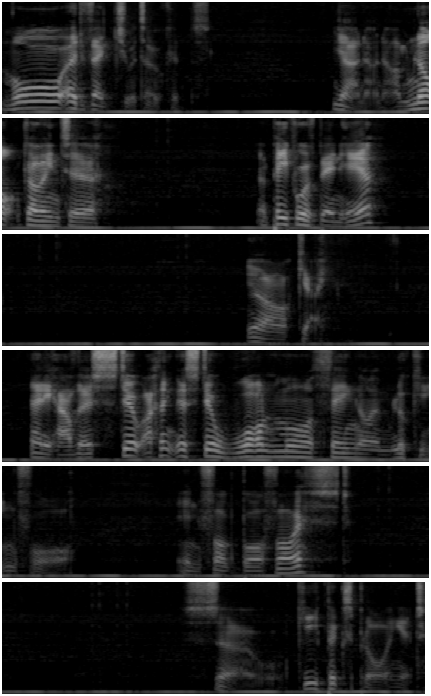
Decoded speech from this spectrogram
More adventure tokens. Yeah, no, no, I'm not going to. And people have been here. Okay. Anyhow, there's still. I think there's still one more thing I'm looking for in Fogbough Forest. So, keep exploring it.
